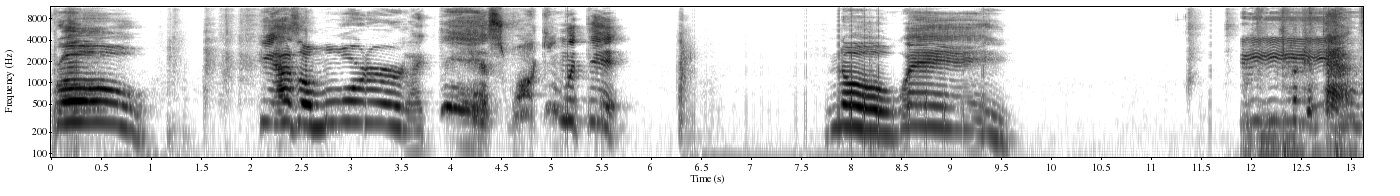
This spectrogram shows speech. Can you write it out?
Bro. He has a mortar like this, walking with it. No way. Look at that.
